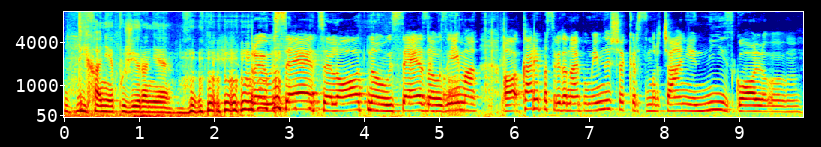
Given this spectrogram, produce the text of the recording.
Dihanje, požiranje. torej vse, celotno, vse zauzema. Uh, kar je pa seveda najpomembnejše, ker smrčanje ni zgolj. Um,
